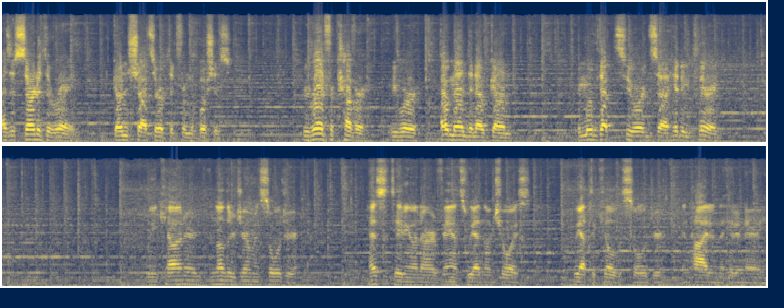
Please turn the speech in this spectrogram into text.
As it started to rain, gunshots erupted from the bushes. We ran for cover. We were outmanned and outgunned. We moved up towards a hidden clearing. We encountered another German soldier. Hesitating on our advance, we had no choice. We had to kill the soldier and hide in the hidden area.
